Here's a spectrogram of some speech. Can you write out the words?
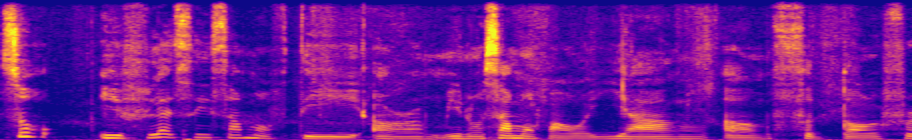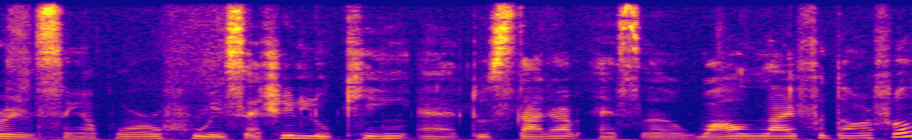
So, if let's say some of the, um, you know, some of our young um, photographer in Singapore who is actually looking at to start up as a wildlife photographer,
